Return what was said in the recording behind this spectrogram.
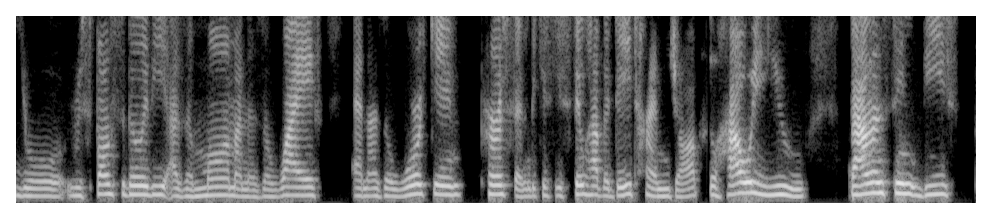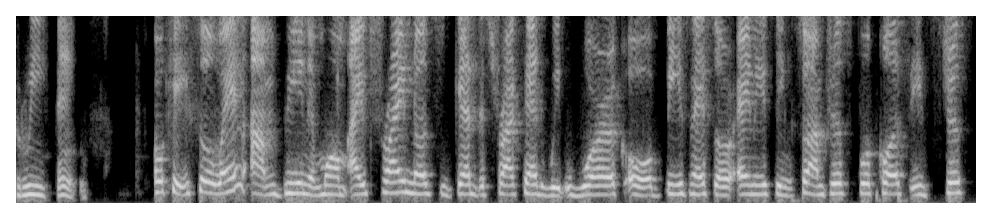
your responsibility as a mom and as a wife and as a working person because you still have a daytime job. So how are you balancing these three things? Okay so when i'm being a mom i try not to get distracted with work or business or anything. So i'm just focused. It's just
